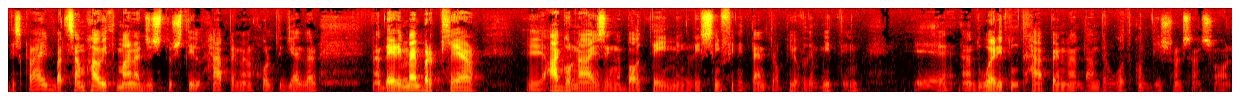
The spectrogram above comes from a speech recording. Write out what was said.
described, but somehow it manages to still happen and hold together. And I remember Pierre uh, agonizing about taming this infinite entropy of the meeting. And where it would happen and under what conditions and so on.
